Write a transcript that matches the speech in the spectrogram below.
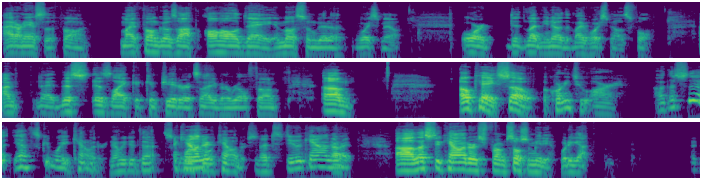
I don't answer the phone. My phone goes off all day, and most of them go to voicemail, or did let me know that my voicemail is full. I'm. uh, This is like a computer. It's not even a real phone. Um, okay, so according to our, oh, let's do it. Yeah, let's give away a calendar. Now we did that. Let's A give away some calendar? calendars. Let's do a calendar. All right. Uh, let's do calendars from social media. What do you got? Pick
